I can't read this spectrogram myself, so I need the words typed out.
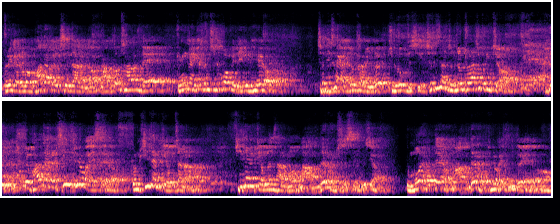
그러니까 여러분 바닥을 친다는 건 가끔 사는데 굉장히 큰 즐거움이 되긴 해요. 첫인상이 안 좋다는 걸 즐겁듯이 첫인상 점점 좋아지고 있죠. 그 바닥을 칠 필요가 있어요. 그럼 기대할 게 없잖아. 기대할 게 없는 사람은 마음대로 할 수 있어요. 그죠? 뭘 할 때는 마음대로 할 필요가 있는 거예요.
